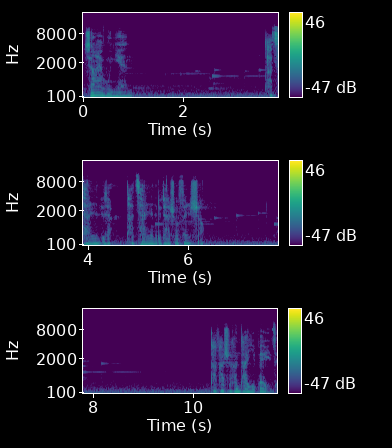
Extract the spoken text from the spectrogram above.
相爱五年，他残忍的对他，他残忍的对他说分手。他发誓恨他一辈子。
